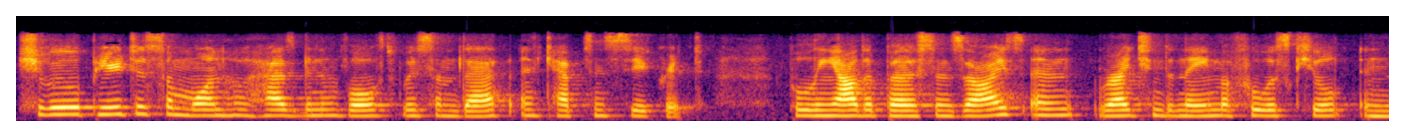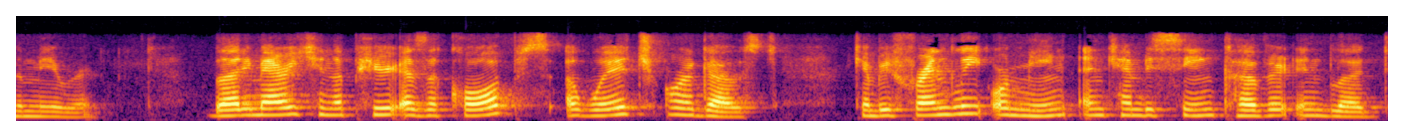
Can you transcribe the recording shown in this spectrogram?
she will appear to someone who has been involved with some death and kept in secret, pulling out the person's eyes and writing the name of who was killed in the mirror. Bloody Mary can appear as a corpse, a witch, or a ghost, can be friendly or mean, and can be seen covered in blood.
